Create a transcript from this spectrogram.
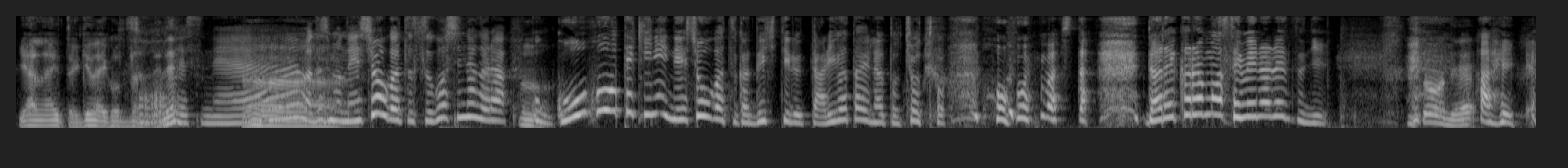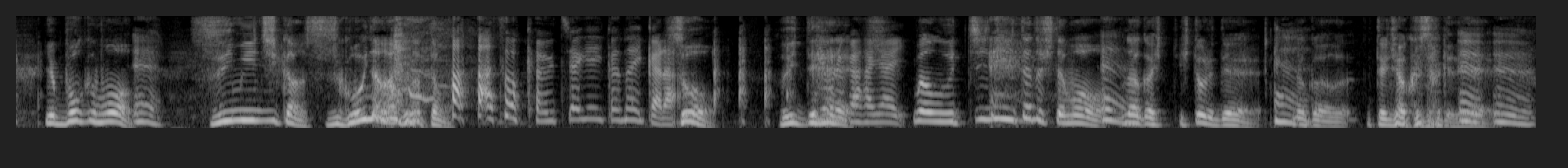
やらないといけないことなんでね。そうですね。うん。私もね正月過ごしながら、こう合法的にね正月ができてるってありがたいなとちょっと思いました。誰からも責められずに。そうね。はい。いや僕もええ。睡眠時間すごい長くなったもん。あ そうか打ち上げ行かないから。そう。そ早い。まあうちにいたとしても、ええ。なんか一人で、ええ。なんか手酌酒で、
